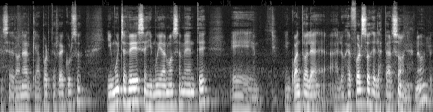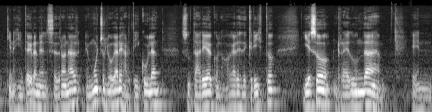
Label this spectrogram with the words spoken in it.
el cedronal que aporte recursos, y muchas veces y muy hermosamente eh, en cuanto a, los esfuerzos de las personas, ¿no? quienes integran el cedronal en muchos lugares articulan su tarea con los hogares de Cristo y eso redunda en,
